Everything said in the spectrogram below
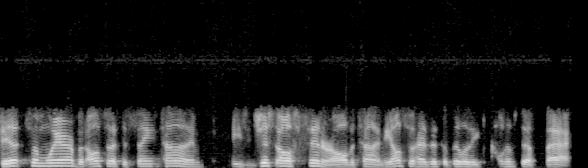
fit somewhere, but also at the same time, he's just off center all the time. He also has this ability to pull himself back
